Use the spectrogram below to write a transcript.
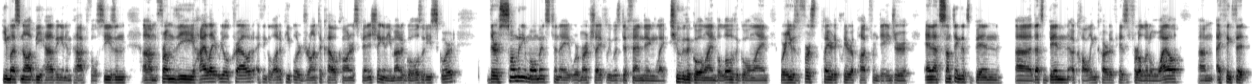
he must not be having an impactful season. Um, from the highlight reel crowd, I think a lot of people are drawn to Kyle Connor's finishing and the amount of goals that he's scored there's so many moments tonight where Mark Scheifele was defending like to the goal line, below the goal line, where he was the first player to clear a puck from danger, and that's something that's been uh, that's been a calling card of his for a little while. Um, I think that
